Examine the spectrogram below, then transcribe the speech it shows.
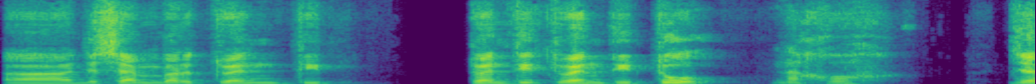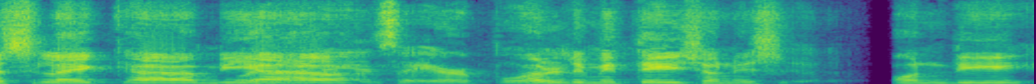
uh, December 20, 2022. Nako. Just like uh, Mia, Wala na yan sa airport. our limitation is on the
